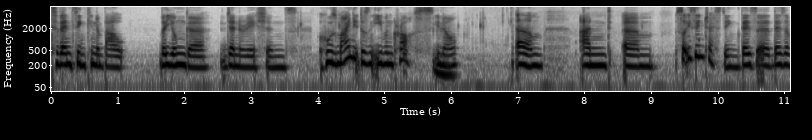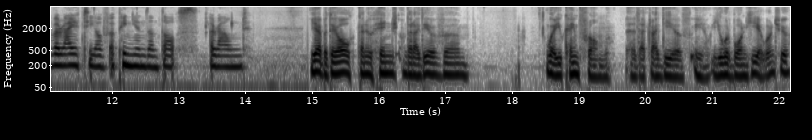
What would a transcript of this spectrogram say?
to then thinking about the younger generations whose mind it doesn't even cross, you Mm. know. Um, and um, so it's interesting. There's a there's a variety of opinions and thoughts around. Yeah, but they all kind of hinge on that idea of um, where you came from. Uh, that idea of you know you were born here, weren't you?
